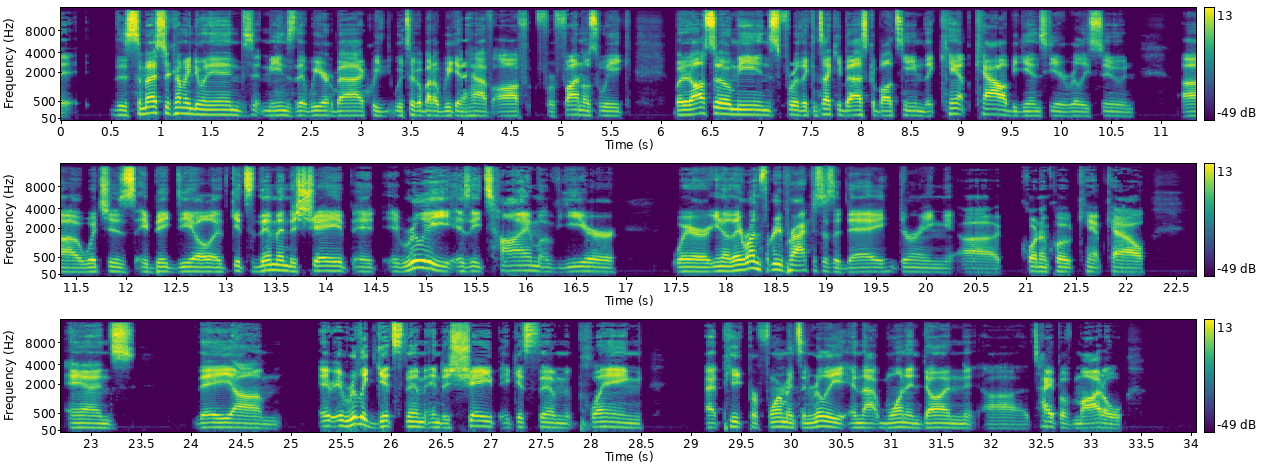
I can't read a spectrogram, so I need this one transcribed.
the semester coming to an end means that we are back. We we took about a week and a half off for finals week, but it also means for the Kentucky basketball team that Camp Cal begins here really soon. Uh, which is a big deal. It gets them into shape. It it really is a time of year where you know they run three practices a day during uh, quote unquote camp Cal and they um it, it really gets them into shape it gets them playing at peak performance and really in that one and done uh, type of model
